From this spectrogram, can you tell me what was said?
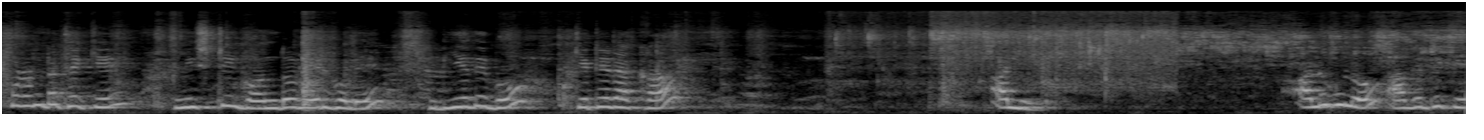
ফোড়নটা থেকে মিষ্টি গন্ধ বের হলে দিয়ে দেব কেটে রাখা আলু। আলুগুলো আগে থেকে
